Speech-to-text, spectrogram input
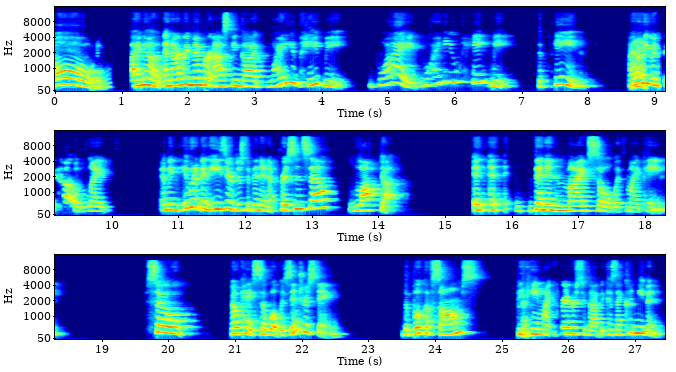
Oh, I know. And I remember asking God, why do you hate me? Why? Why do you hate me? The pain. I don't even know. Like, I mean, it would have been easier just to have been in a prison cell, locked up, and, and than in my soul with my pain. So, okay, so what was interesting, the book of Psalms became my prayers to God because I couldn't even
